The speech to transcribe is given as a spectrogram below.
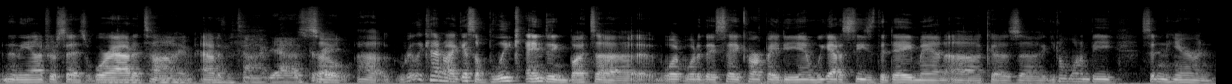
And then the outro says, "We're out of time, out of." time. Yeah. So, uh, really, kind of, I guess, a bleak ending. But uh, what what did they say? Carpe diem. We got to seize the day, man, because uh, you don't want to be sitting here and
